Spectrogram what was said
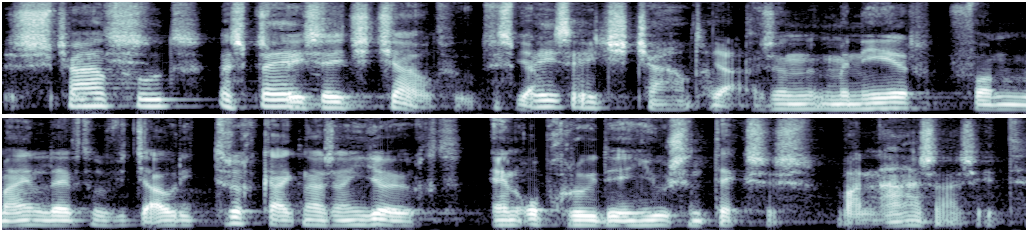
childhood, a space, Space Age Childhood. Space Age Childhood. Ja, dat is een meneer van mijn leeftijd of iets ouder die terugkijkt naar zijn jeugd en opgroeide in Houston, Texas, waar NASA zit.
